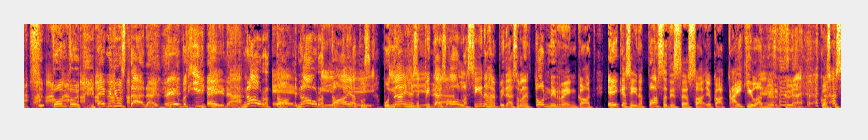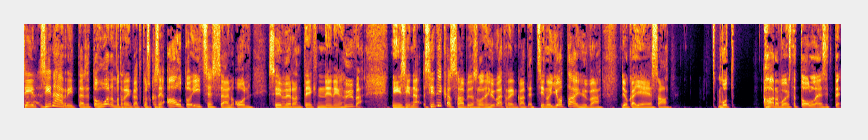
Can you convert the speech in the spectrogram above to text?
tuntui, eikö just tää näin? Et ikinä. Ei, naurattaa, En naurattaa i- ajatus, ei mutta näinhän se pitäisi olla. Siinähän pitäisi olla ne tonnirenkaat, eikä siinä Passatissa, jossa, joka on kaikilla myrkyillä. Koska siinä, siinähän riittää, että on huonommat renkaat, koska se auto itsessään on sen verran tekninen ja hyvä. Niin siinä Citicassa pitäisi olla ne hyvät renkaat, että siinä on jotain hyvää, joka jeesaa. Mutta harvoista tolleen sitten,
